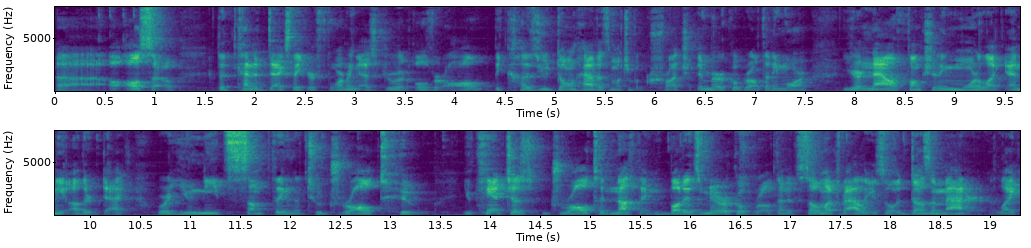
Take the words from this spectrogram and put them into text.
uh, also the kind of decks that you're forming as druid overall because you don't have as much of a crutch in miracle growth anymore you're now functioning more like any other deck where you need something to draw to. You can't just draw to nothing, but it's miracle growth and it's so much value, so it doesn't matter. Like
